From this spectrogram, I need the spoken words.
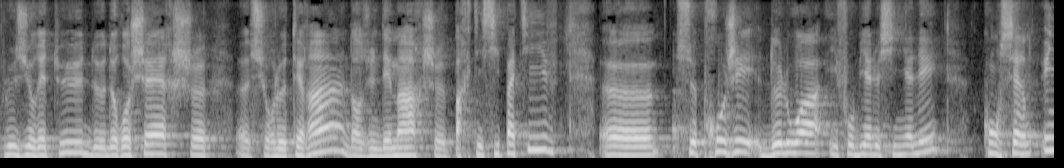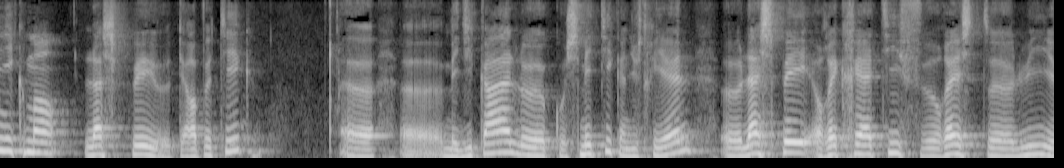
plusieurs études, de recherches euh, sur le terrain, dans une démarche participative. ce projet de loi, il faut bien le signaler, concerne uniquement l'aspect thérapeutique, médical, cosmétique, industriel. L'aspect récréatif reste, lui,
